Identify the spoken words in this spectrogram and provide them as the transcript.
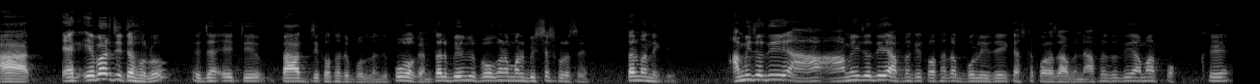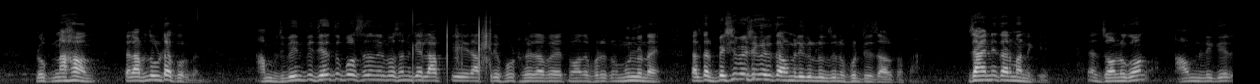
আর এক, এবার যেটা হলো, এই যে এইটি তার যে কথাটা বললেন যে প্রোপাগান তাহলে বিএনপির প্রোপাগান মানে বিশ্বাস করেছে। তার মানে কি? আমি যদি আমি যদি আপনাকে কথাটা বলি যে এই কাজটা করা যাবে না, আপনি যদি আমার পক্ষে লোক না হন, তাহলে আপনি উল্টা করবেন। বিএনপি যেহেতু বলছে নির্বাচনকে নির্বাচনে লাভ কি, রাত্রি ভোট হয়ে যাবে, তোমাদের ভোটের কোনো মূল্য নাই, তাহলে তার বেশি বেশি করে তো আওয়ামী লীগের লোকজন ভোট দিতে যাওয়ার কথা। যায়নি তার মানে কি? জনগণ আওয়ামী লীগের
